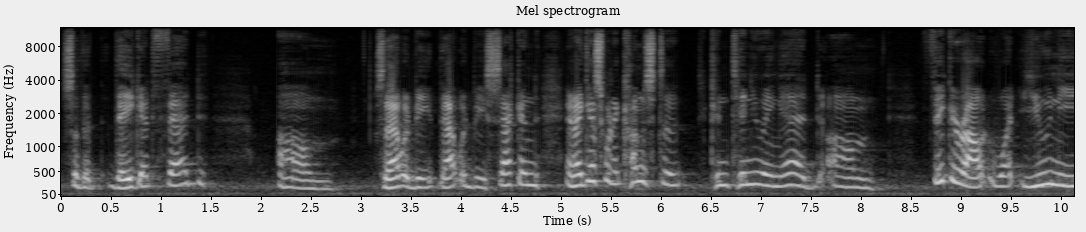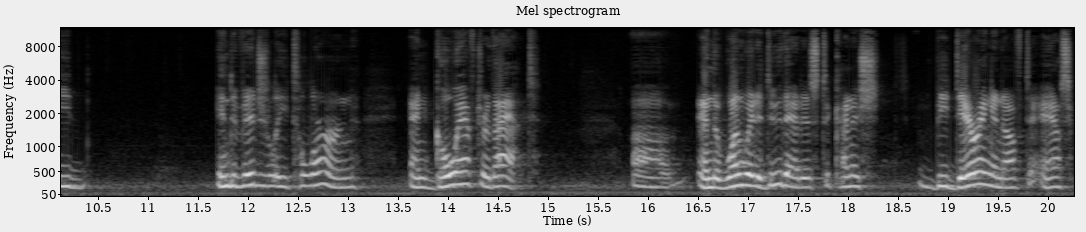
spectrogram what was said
so that they get fed? Um, so that would be that would be second. And I guess when it comes to continuing ed, um, figure out what you need individually to learn and go after that. Uh, and the one way to do that is to kind of be daring enough to ask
